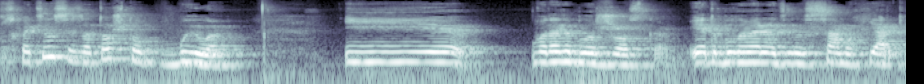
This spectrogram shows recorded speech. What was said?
схватился за то, что было. И вот это было жестко. И это был, наверное, один из самых ярких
